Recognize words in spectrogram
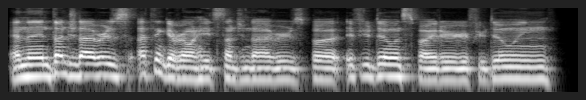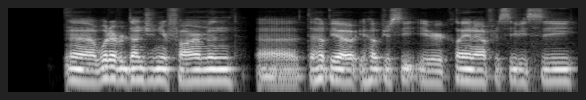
And then Dungeon Divers, I think everyone hates Dungeon Divers, but if you're doing Spider, if you're doing uh, whatever dungeon you're farming uh, to help you out, you help your, your clan out for CVC,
